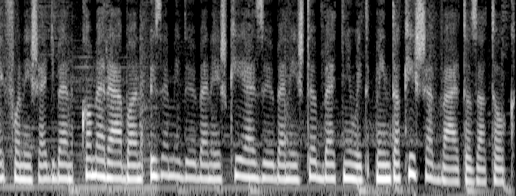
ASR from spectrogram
iPhone is egyben, kamerában, üzemidőben és kijelzőben is többet nyújt, mint a kisebb változatok.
